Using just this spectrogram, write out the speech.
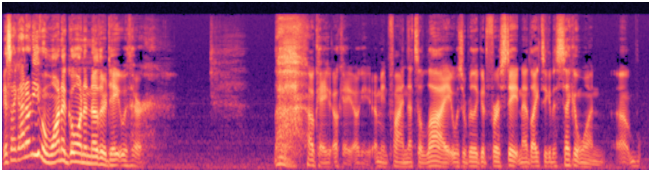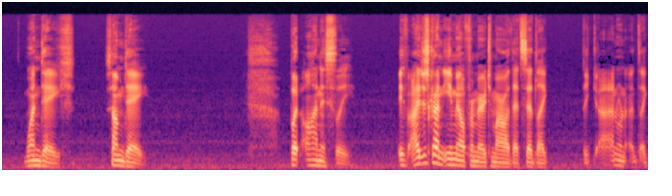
it's like I don't even want to go on another date with her. okay, okay, okay. I mean, fine, that's a lie. It was a really good first date, and I'd like to get a second one. Uh, one day. Someday. But honestly, if I just got an email from Mary tomorrow that said, like, like I don't know, like,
